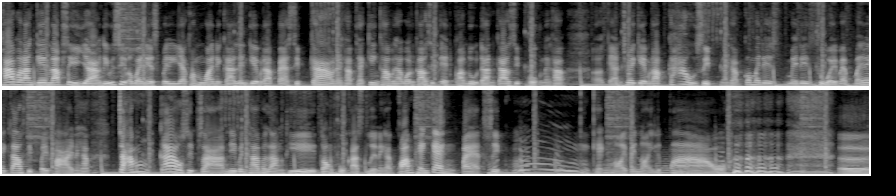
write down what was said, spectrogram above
ค่าพลังเกมรับ 4 อย่าง Divisive Awareness ปฏิกิริยาความว่องไวในการเล่นเกมรับ 89 นะครับ Tagging เข้าประทับบอล 91 ความดุดัน 96 นะครับเอ่อการช่วยเกมรับ 90 นะครับ ก็ไม่ได้ไม่ได้สวยแบบไม่ได้ 90ไปลายนะครับจัม93 นี่เป็นค่าพลังที่ต้องโฟกัสเลยนะครับ ความแข็งแกร่ง 80 แข็งน้อยไปหน่อยหรือเปล่าเออ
